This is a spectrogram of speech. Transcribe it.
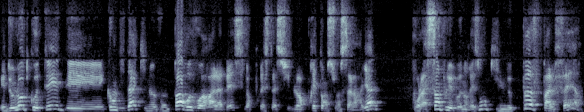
et de l'autre côté des candidats qui ne vont pas revoir à la baisse leurs leurs prétentions salariales, pour la simple et bonne raison qu'ils ne peuvent pas le faire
